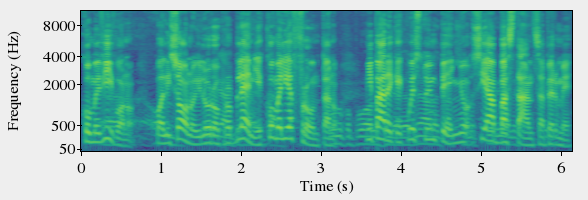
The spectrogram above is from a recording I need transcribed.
come vivono, quali sono i loro problemi e come li affrontano. Mi pare che questo impegno sia abbastanza per me.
